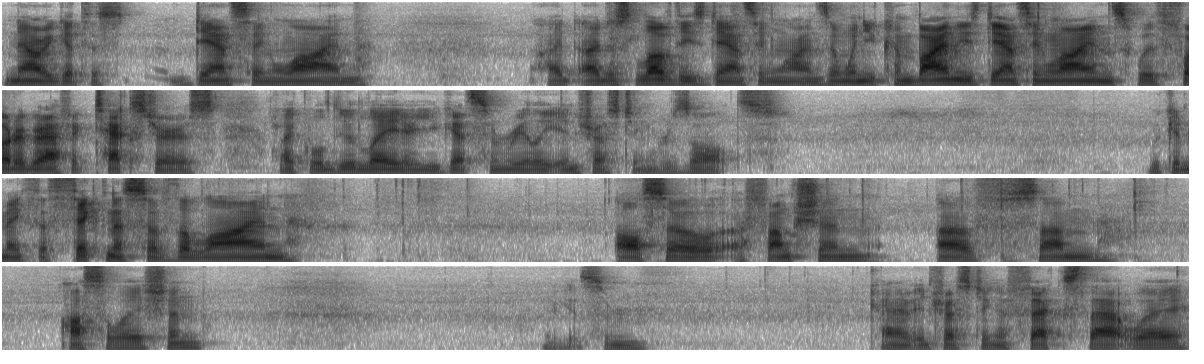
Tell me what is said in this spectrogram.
Now we get this dancing line. I, I, just love these dancing lines. And when you combine these dancing lines with photographic textures, like we'll do later, you get some really interesting results. We could make the thickness of the line also a function of some oscillation. We get some kind of interesting effects that way.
